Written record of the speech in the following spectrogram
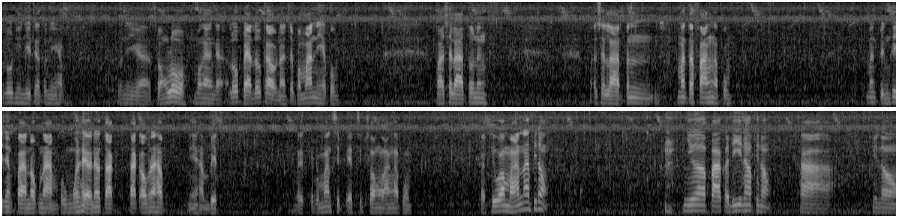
โลนิดๆนะตัวนี้ครับ ตัวนี้ก็สองโลว่างั้นก็โลแปดโลเก้าน่าจะประมาณนี้ครับผมปลาฉลาดตัวหนึ่งปลาฉลาดมันมาแตะฟังครับผม มันเป็นคือยังปลานอกน้ำผมก็แล้วแนวตักตักเอานะครับนี่ครับเบ็ดเบ็ดก็ประมาณสิบเอ็ดสิบสองลังครับผมก็ถือว่าหมานนะพี่น้องเหยื่อปลากระดีนะพี่น้องถ้าพี่น้อง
